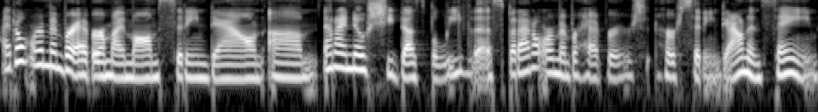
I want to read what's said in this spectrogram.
I don't remember ever my mom sitting down, um, and I know she does believe this, but I don't remember ever her sitting down and saying,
